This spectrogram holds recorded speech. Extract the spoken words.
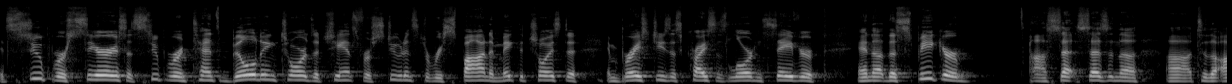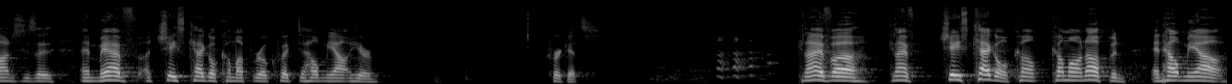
it's super serious, it's super intense, building towards a chance for students to respond and make the choice to embrace Jesus Christ as Lord and Savior. And uh, the speaker uh, says in the, uh, to the audience, he says, and may I have uh, Chase Kegel come up real quick to help me out here? Crickets. Can I have, uh, can I have Chase Kegel come, come on up and, and help me out?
